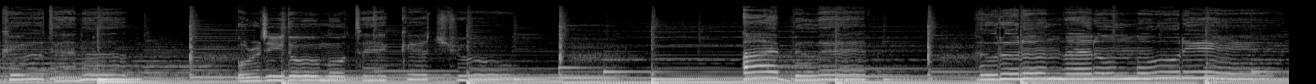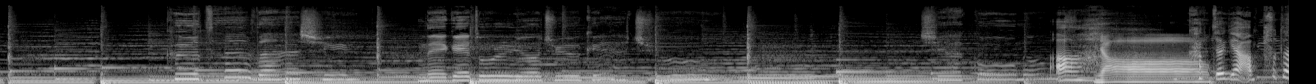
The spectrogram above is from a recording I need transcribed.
그대는 울지도 못했겠죠. I believe 흐르는 내 눈물이 그댈 다시 내게 돌려주겠죠 아 야. 갑자기 아프다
